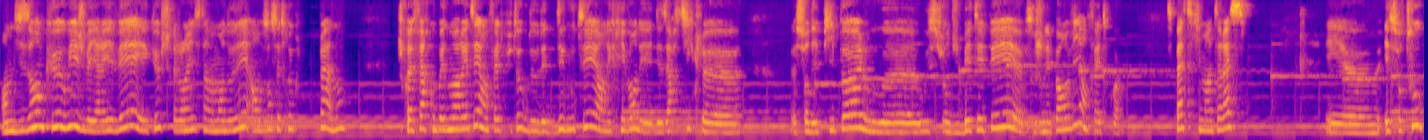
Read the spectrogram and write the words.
en me disant que oui je vais y arriver et que je serai journaliste à un moment donné en faisant ces trucs préfère complètement arrêter en fait plutôt que d'être dégoûté en écrivant des, articles euh, sur des people ou, euh, sur du BTP parce que j'en ai pas envie en fait quoi c'est pas ce qui m'intéresse et, euh, et surtout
